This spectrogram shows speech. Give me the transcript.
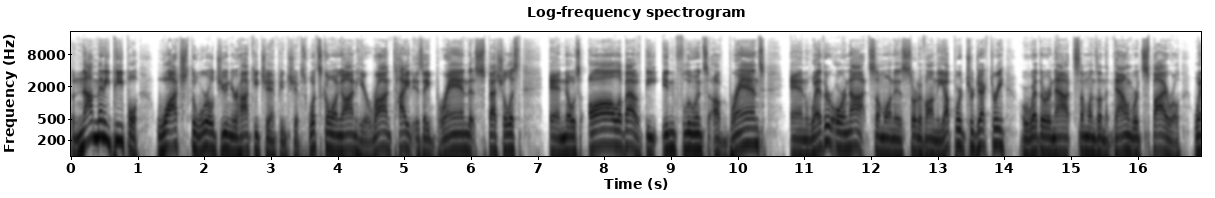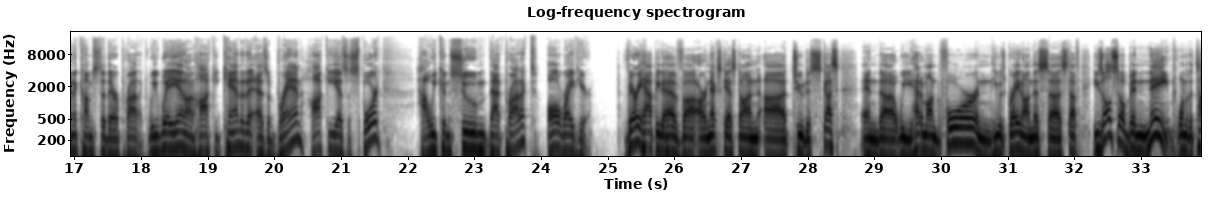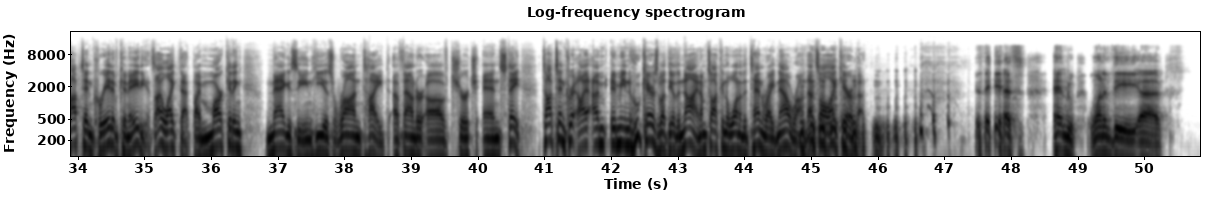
So, not many people watch the World Junior Hockey Championships. What's going on here? Ron Tite is a brand specialist and knows all about the influence of brands and whether or not someone is sort of on the upward trajectory or whether or not someone's on the downward spiral when it comes to their product. We weigh in on Hockey Canada as a brand, hockey as a sport, how we consume that product, all right here. Very happy to have uh, our next guest on uh, to discuss. And uh, we had him on before, and he was great on this uh, stuff. He's also been named one of the top 10 creative Canadians. I like that by Marketing Magazine. He is Ron Tite, a founder of Church and State. Top 10. I, I mean, who cares about the other nine? I'm talking to one of the 10 right now, Ron. That's all I care about. yes. And one of the. Uh,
